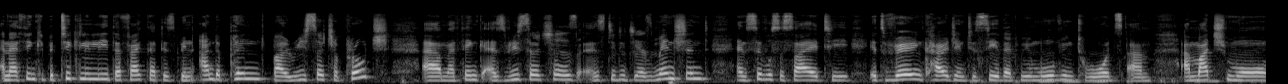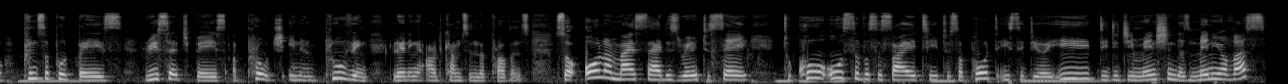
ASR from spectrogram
And I think particularly the fact that it's been underpinned by research approach. Um, I think as researchers, as DDG has mentioned, and civil society, it's very encouraging to see that we're moving towards um, a much more principle-based, research-based approach in improving learning outcomes in the province. So all on my side is ready to say, to call all civil society to support ECDOE. DDG mentioned there's many of us,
